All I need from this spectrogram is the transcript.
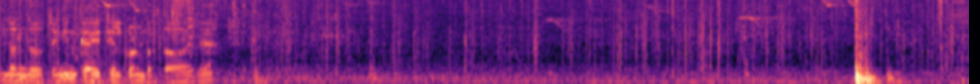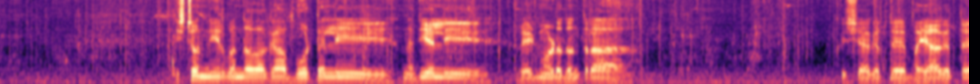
ಇಲ್ಲೊಂದು ತೆಂಗಿನಕಾಯಿ ತೇಲ್ಕೊಂಡು ಬರ್ತಾ ಇದೆ. ಇಷ್ಟೊಂದು ನೀರು ಬಂದವಾಗ ಬೋಟಲ್ಲಿ ನದಿಯಲ್ಲಿ ರೈಡ್ ಮಾಡೋದೊಂಥರ ಖುಷಿಯಾಗುತ್ತೆ ಭಯ ಆಗುತ್ತೆ.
